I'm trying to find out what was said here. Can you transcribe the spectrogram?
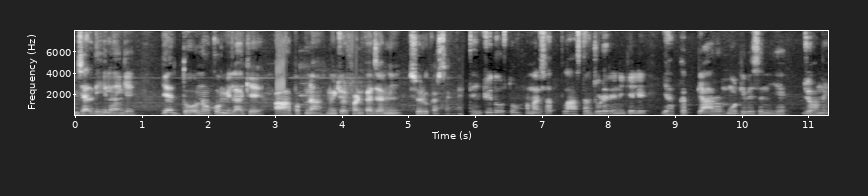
जल्दी ही लाएँगे। ये दोनों को मिला के आप अपना म्यूचुअल फंड का जर्नी शुरू कर सकते हैं। थैंक यू दोस्तों, हमारे साथ लास्ट तक जुड़े रहने के लिए। ये आपका प्यार और मोटिवेशन ही है, जो हमें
